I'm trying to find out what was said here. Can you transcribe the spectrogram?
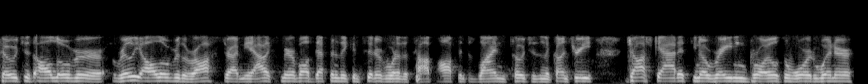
coaches all over, really all over the roster. I mean, Alex Mirabal definitely considered one of the top offensive line coaches in the country. Josh Gattis, you know, reigning Broyles Award winner.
